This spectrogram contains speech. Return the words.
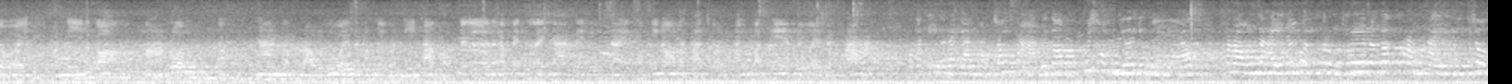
โดยวันนี้ก็มาร่วมกับงานกับเราด้วยนะครับในวันนี้ครับผมได้เลยนะครับเป็นรายการในดวงใจของพี่น้องประชาชนทั้งประเทศเลยนะครับปกติรายการของช่องสามนี่ก็ผู้ชมเยอะอยู่แล้วครองใจทั้งคนกรุงเทพแล้วก็ครองใจคุณผู้ชม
